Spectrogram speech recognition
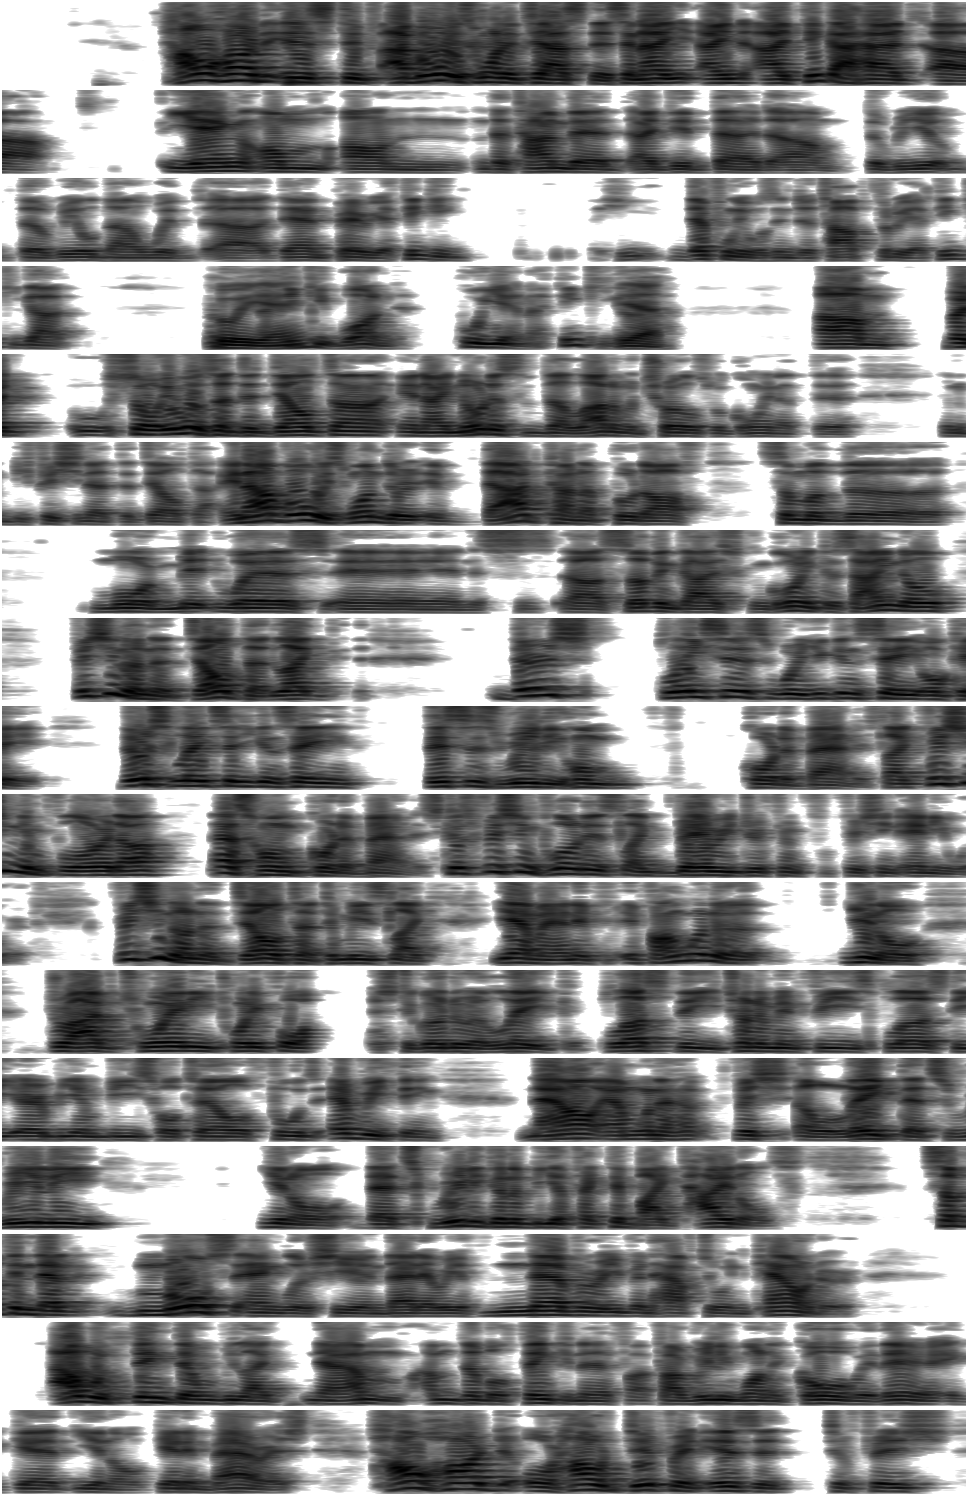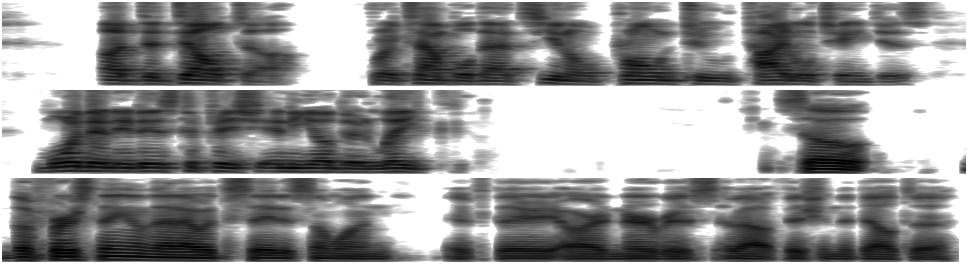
How hard is to? I've always wanted to ask this, and I I, I think I had uh, Yang on on the time that I did that um, the real the reel down with uh, Dan Perry. I think he he definitely was in the top three. I think he got. Pui I think Yang? he won. Huyen. I think he got. yeah Um, but so it was at the Delta, and I noticed that a lot of the trails were going at the going to be fishing at the Delta, and I've always wondered if that kind of put off some of the more Midwest and uh, Southern guys can go in because I know fishing on the Delta, like there's places where you can say, okay, there's lakes that you can say this is really home court advantage. Like fishing in Florida, that's home court advantage because fishing in Florida is like very different from fishing anywhere. Fishing on a delta to me is like, yeah, man, if, if I'm gonna, you know, drive 20, 24 hours to go to a lake, plus the tournament fees, plus the Airbnbs, hotel, foods, everything. Now I'm gonna fish a lake that's really, you know, that's really gonna be affected by titles. Something that most anglers here in that area never even have to encounter. I would think they would be like, nah, I'm I'm double thinking if if I really want to go over there and get you know get embarrassed. How hard or how different is it to fish uh, the delta, for example, that's you know prone to tidal changes more than it is to fish any other lake? So the first thing that I would say to someone if they are nervous about fishing the Delta,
